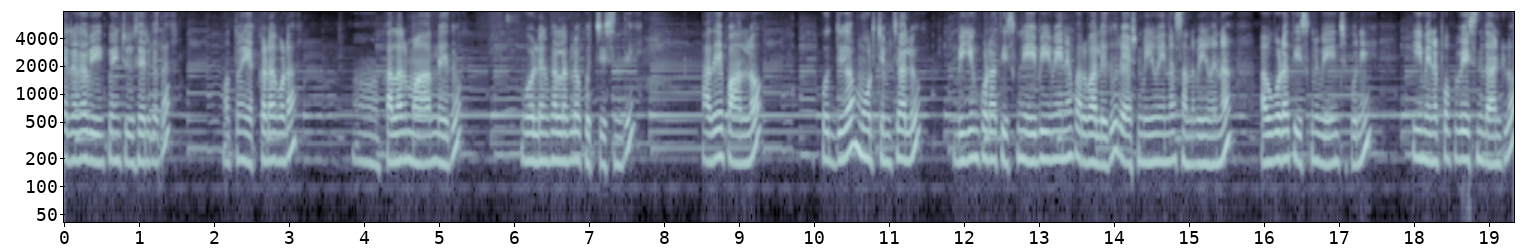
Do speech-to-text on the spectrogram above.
ఎర్రగా వేగిపోయి చూశారు కదా? మొత్తం ఎక్కడా కూడా కలర్ మారలేదు. గోల్డెన్ కలర్లోకి వచ్చేసింది. అదే పాన్లో కొద్దిగా మూడు చెంచాలు బియ్యం కూడా తీసుకుని ఏ బియ్యం అయినా పర్వాలేదు. రేషన్ బియ్యం అయినా సన్న బియ్యం అయినా అవి కూడా తీసుకుని వేయించుకుని ఈ మినపప్పు వేసిన దాంట్లో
